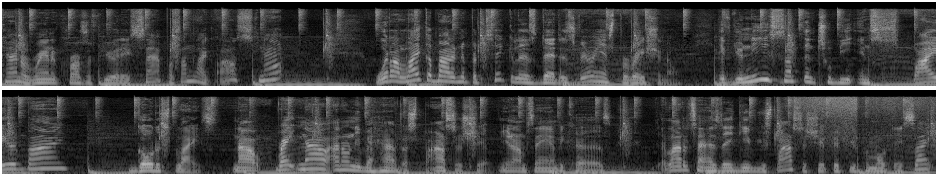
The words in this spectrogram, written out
kind of ran across a few of their samples, I'm like, oh snap. What I like about it in particular is that it's very inspirational. If you need something to be inspired by, go to Splice. Now, right now, I don't even have a sponsorship, you know what I'm saying? Because a lot of times they give you sponsorship if you promote their site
